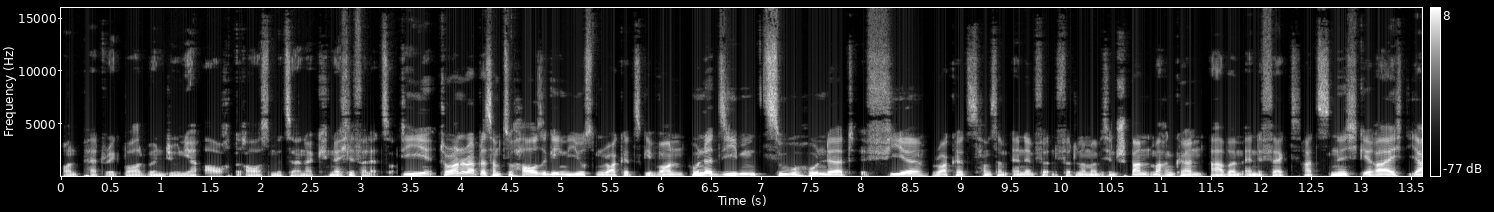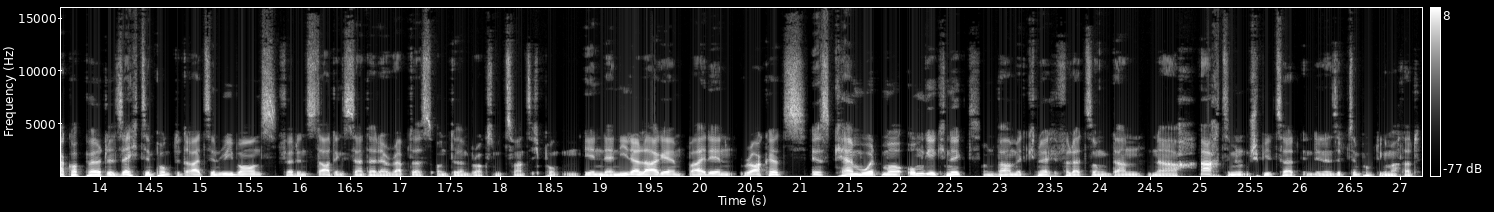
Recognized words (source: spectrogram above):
und Patrick Baldwin Jr. auch draußen mit seiner Knöchelverletzung. Die Toronto Raptors haben zu Hause gegen die Houston Rockets gewonnen. 107 zu 104. Rockets haben es am Ende im vierten Viertel noch mal ein bisschen spannend machen können, aber im Endeffekt hat es nicht gereicht. Jakob Pörtl 16 Punkte, 13 Rebounds für den Starting Center der Raptors und Dylan Brooks mit 20 Punkten in der Niederlage. Bei den Rockets ist Cam Whitmore umgeknickt und war mit Knöchelverletzung dann nach 18 Minuten Spielzeit, in denen er 17 Punkte gemacht hat,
